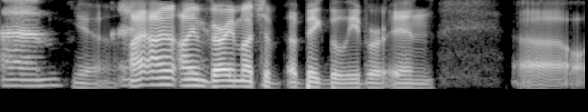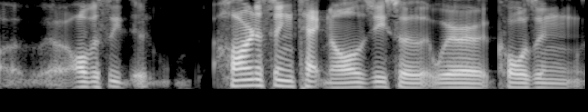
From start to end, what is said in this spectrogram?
Um, yeah, I, am very much a, a, big believer in uh, obviously uh, harnessing technology so that we're causing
